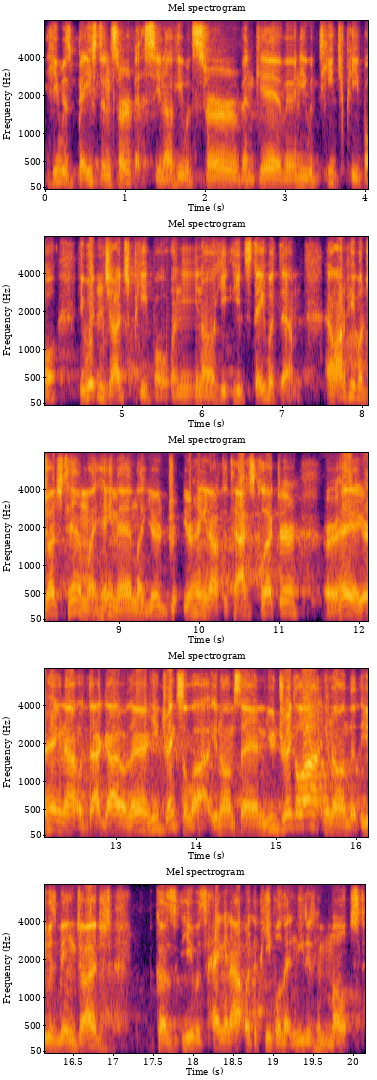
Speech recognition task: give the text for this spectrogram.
he was based in service you know he would serve and give and he would teach people. He wouldn't judge people and you know he, he'd stay with them. And a lot of people judged him like hey man like you're you're hanging out with the tax collector or hey you're hanging out with that guy over there. He drinks a lot. You know what i'm saying? You drink a lot? You know and he was being judged because he was hanging out with the people that needed him most.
